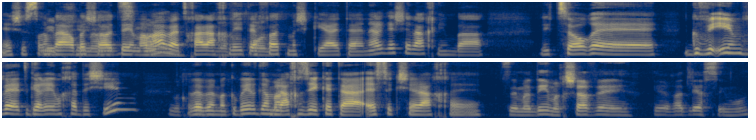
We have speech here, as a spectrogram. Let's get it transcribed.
יש 24 שעות ביממה ואת צריכה להחליט נכון. איפה את משקיעה את האנרגיה שלך, אם ב... ליצור אה, גביעים ואתגרים חדשים, נכון. ובמקביל גם מה? להחזיק את העסק שלך. אה. זה מדהים, עכשיו אה, ירד לי הסימון.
